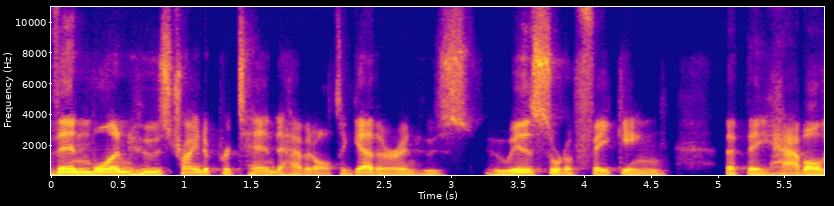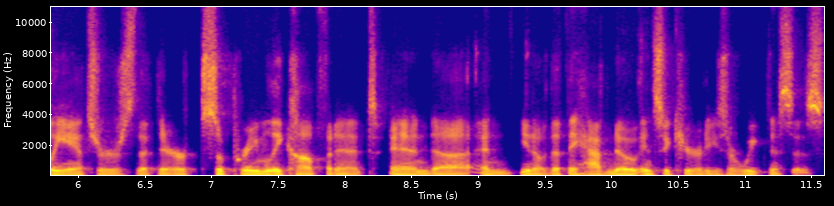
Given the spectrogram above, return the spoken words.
than one who's trying to pretend to have it all together and who's who is sort of faking that they have all the answers that they're supremely confident and uh, and you know that they have no insecurities or weaknesses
